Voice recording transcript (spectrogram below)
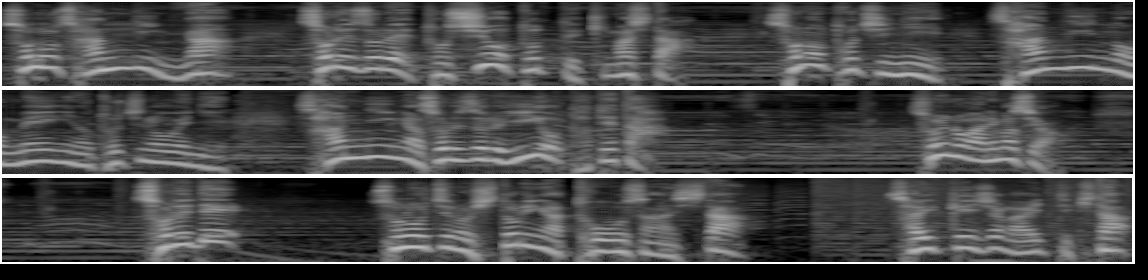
その3人がそれぞれ年を取ってきました。その土地に3人の名義の土地の上に3人がそれぞれ家を建てた。そういうのがありますよ。それでそのうちの1人が倒産した。債権者が入ってきた。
